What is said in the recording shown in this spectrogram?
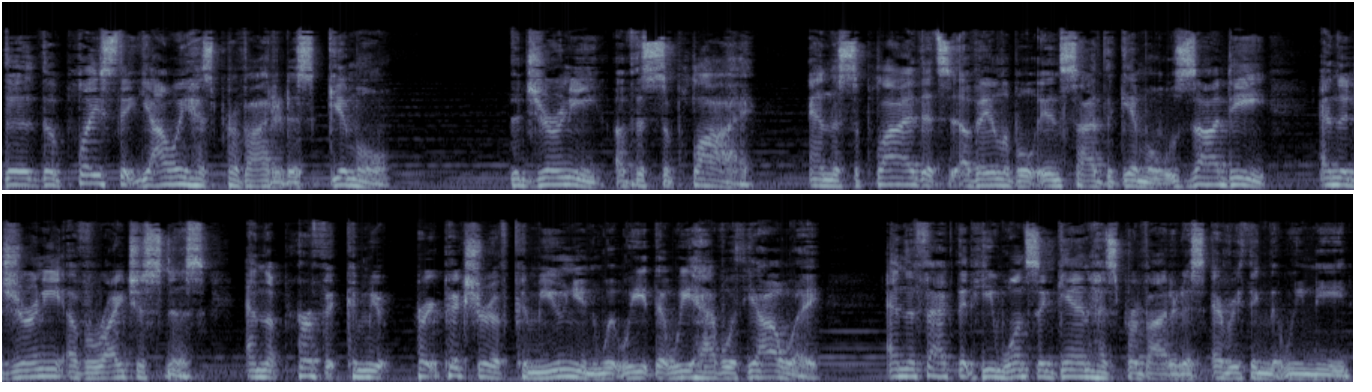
The, the place that Yahweh has provided us, Gimel, the journey of the supply and the supply that's available inside the Gimel, Zadi, and the journey of righteousness and the perfect commu- picture of communion we, that we have with Yahweh and the fact that He once again has provided us everything that we need.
